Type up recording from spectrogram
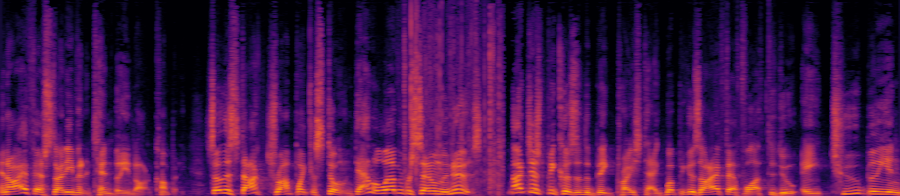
and IFF's not even a $10 billion company. So the stock dropped like a stone, down 11% on the news. Not just because of the big price tag, but because IFF will have to do a $2 billion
